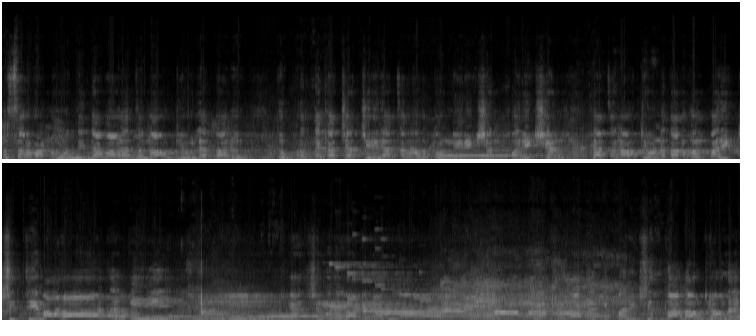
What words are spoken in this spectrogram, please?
तर सर्वांमध्ये त्या बाळाचं नाव ठेवण्यात आलं. तो प्रत्येकाच्या चेहऱ्याचं करतो निरीक्षण परीक्षण. त्याचं नाव ठेवण्यात आलं. बोल परीक्षितजी महाराज की. राजे राजे राधे की परीक्षित का नाव ठेवलंय?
